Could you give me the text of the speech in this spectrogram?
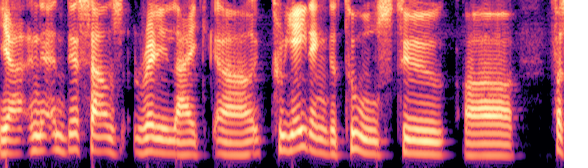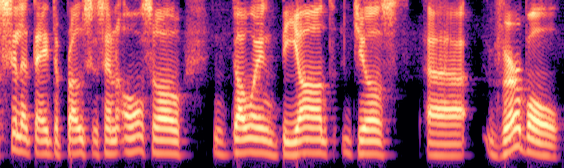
Yeah, and, and this sounds really like uh, creating the tools to uh, facilitate the process and also going beyond just uh, verbal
